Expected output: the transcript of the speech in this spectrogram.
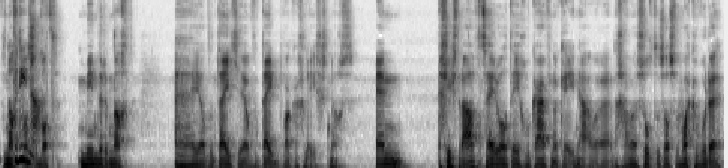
vannacht was een nachten. wat mindere nacht. Eh, je had een tijdje of een tijd wakker gelegen s'nachts. En gisteravond zeiden we al tegen elkaar van... Oké, nou, eh, dan gaan we 's ochtends als we wakker worden...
